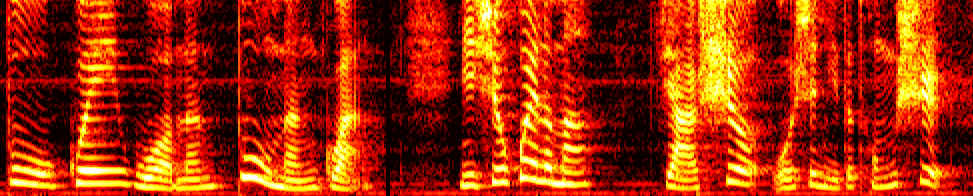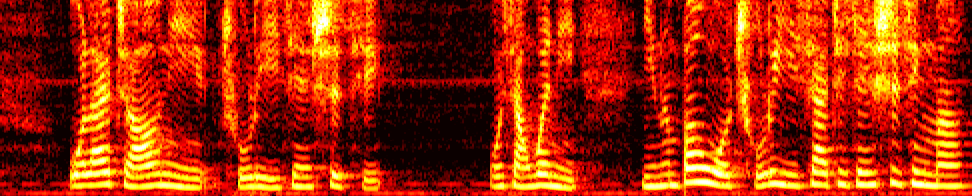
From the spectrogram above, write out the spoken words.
不归我们部门管。你学会了吗？假设我是你的同事，我来找你处理一件事情，我想问你。你能帮我处理一下这件事情吗？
